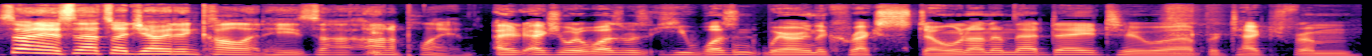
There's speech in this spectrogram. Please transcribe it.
so anyway, so that's why Joey didn't call it. He's uh, on a plane. I, actually, what it was was he wasn't wearing the correct stone on him that day to uh, protect from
